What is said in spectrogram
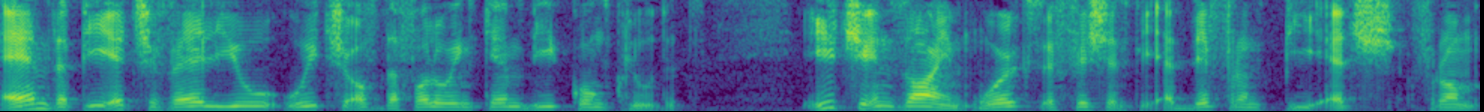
and the pH value which of the following can be concluded. Each enzyme works efficiently at different pH from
